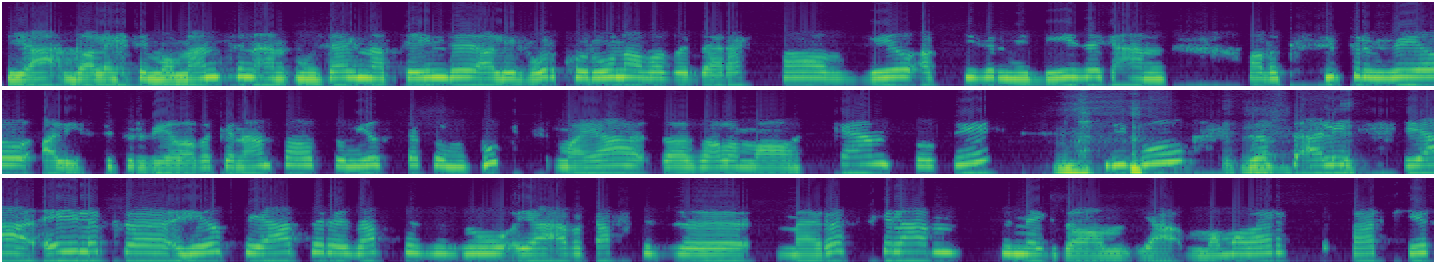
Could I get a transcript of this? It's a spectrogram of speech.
Ja, dat ligt in momenten. En ik moet zeggen, aan het einde, allee, voor corona was ik daar echt wel veel actiever mee bezig. En had ik superveel, allee, superveel, had ik een aantal toneelstukken geboekt. Maar ja, dat is allemaal gecanceld, hè, die boel. Dus allee, ja, eigenlijk uh, heel theater is even zo, ja, heb ik even uh, mijn rust gelaten toen ik dan ja, mama werd, een paar keer.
